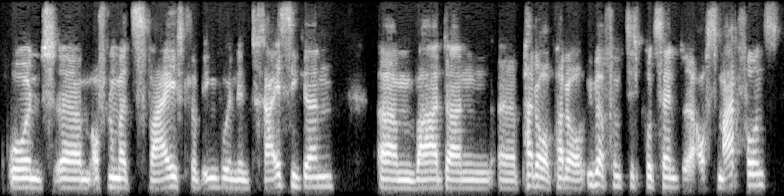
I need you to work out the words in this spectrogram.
Und ähm, auf Nummer zwei, ich glaube irgendwo in den 30ern, ähm, war dann, äh, pardon, pardon, über 50 Prozent äh, auf Smartphones.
